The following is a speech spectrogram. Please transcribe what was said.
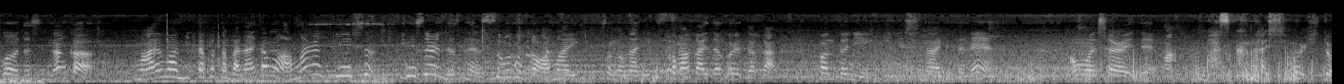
ごい。私なんか前は見たことがない。多分あまり気にす気にするんですね。すごく甘いその何細かいところとか本当に気にしなくてね。面白いで。まあマスクなしの人。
